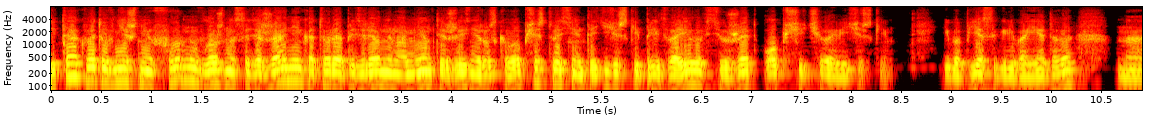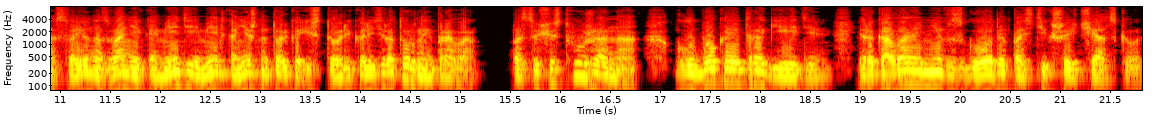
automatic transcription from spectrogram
Итак, в эту внешнюю форму вложено содержание, которое определенные моменты жизни русского общества синтетически перетворило в сюжет общечеловеческий. Ибо пьеса Грибоедова на свое название комедии имеет, конечно, только историко-литературные права. По существу же она – глубокая трагедия и роковая невзгода, постигшая Чацкого,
